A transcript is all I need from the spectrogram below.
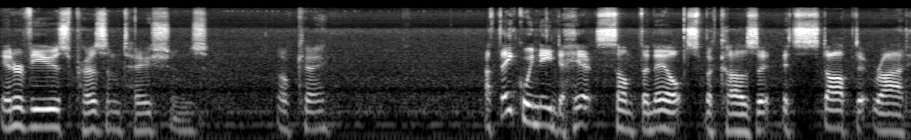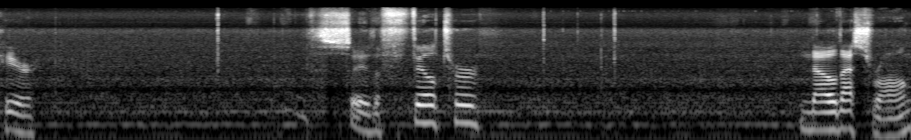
Interviews, presentations, okay. I think we need to hit something else because it, it stopped it right here. Let's see, the filter. No, that's wrong.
